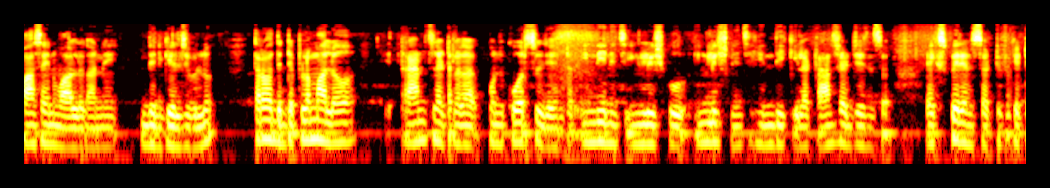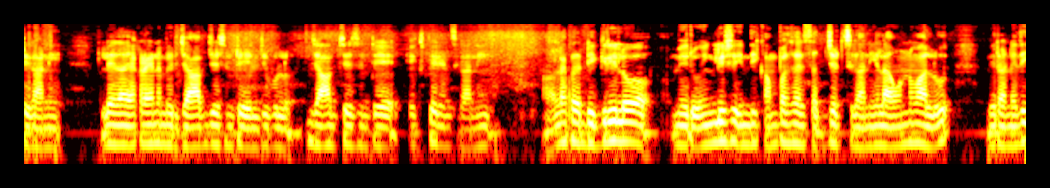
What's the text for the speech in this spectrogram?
పాస్ అయిన వాళ్ళు కానీ దీనికి ఎలిజిబుల్. తర్వాత డిప్లొమాలో ట్రాన్స్లేటర్గా కొన్ని కోర్సులు చేసింటారు హిందీ నుంచి ఇంగ్లీష్కు ఇంగ్లీష్ నుంచి హిందీకి ఇలా ట్రాన్స్లేట్ చేసిన ఎక్స్పీరియన్స్ సర్టిఫికెట్ కానీ లేదా ఎక్కడైనా మీరు జాబ్ చేసింటే ఎలిజిబుల్ జాబ్ చేసింటే ఎక్స్పీరియన్స్ కానీ లేకపోతే డిగ్రీలో మీరు ఇంగ్లీష్ హిందీ కంపల్సరీ సబ్జెక్ట్స్ కానీ ఇలా ఉన్నవాళ్ళు మీరు అనేది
